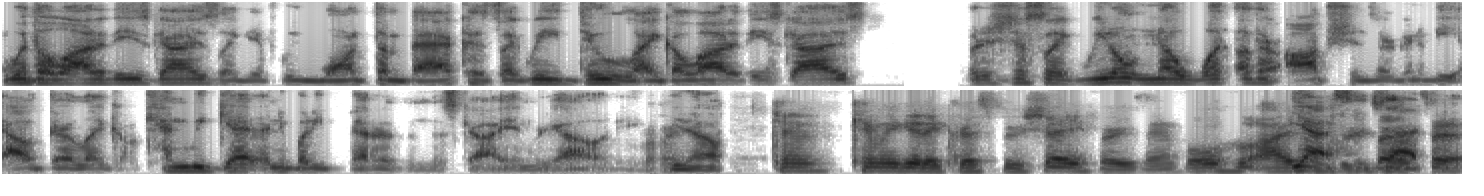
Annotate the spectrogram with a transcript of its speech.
with a lot of these guys like if we want them back because like we do like a lot of these guys but it's just like we don't know what other options are going to be out there. Like, can we get anybody better than this guy in reality? Right. You know? Can can we get a Chris Boucher, for example, who I yes, think is a better exactly.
